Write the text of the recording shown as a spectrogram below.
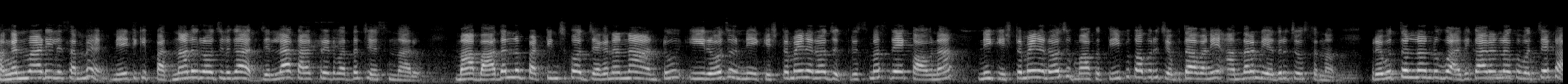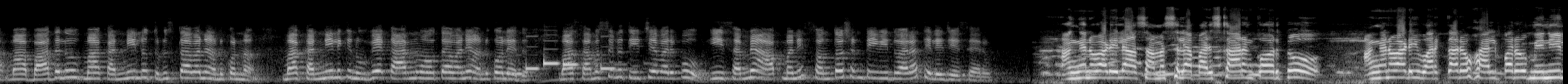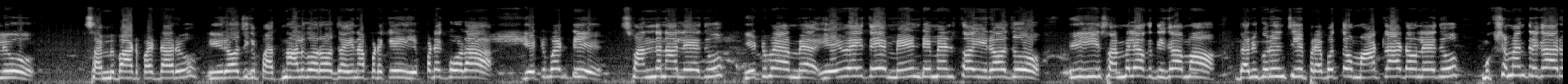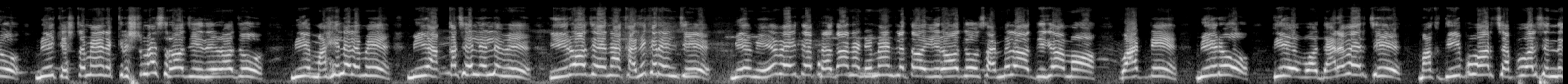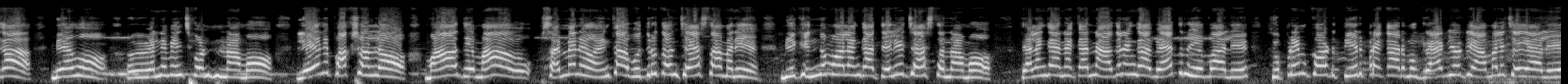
అంగన్వాడీల సమ్మె నేటికి పద్నాలుగు రోజులుగా జిల్లా కలెక్టరేట్ వద్ద చేస్తున్నారు. మా బాధలను పట్టించుకో జగనన్న అంటూ ఈ రోజు నీకు ఇష్టమైన రోజు క్రిస్మస్ డే కావున నీకు ఇష్టమైన రోజు మాకు తీపి కబురు చెబుతావని అందరం ఎదురు చూస్తున్నాం ప్రభుత్వంలో నువ్వు అధికారంలోకి వచ్చాక మా బాధలు మా కన్నీళ్ళు తుడుస్తావని అనుకున్నాం. మా కన్నీళ్ళకి నువ్వే కారణం అవుతావని అనుకోలేదు. మా సమస్యలు తీర్చే వరకు ఈ సమ్మె ఆపమని సంతోషం టీవీ ద్వారా తెలియజేశారు. అంగన్వాడీల సమస్యల పరిష్కారం కోరుతూ అంగన్వాడీ వర్కరు హెల్పరు మినీలు సమ్మెబాటు పడ్డారు. ఈ రోజుకి పద్నాలుగో రోజు అయినప్పటికీ ఇప్పటికి కూడా ఎటువంటి స్పందన లేదు. ఎటువంటి ఏవైతే మెయిన్ డిమాండ్స్తో ఈరోజు ఈ సమ్మెలోకి దిగామో దాని గురించి ప్రభుత్వం మాట్లాడడం లేదు. ముఖ్యమంత్రి గారు మీకు ఇష్టమైన క్రిస్మస్ రోజు ఇది రోజు. మీ మహిళలమి మీ అక్క చెల్లెళ్ళవి ఈ రోజైనా కనికరించి మేము ఏవైతే ప్రధాన డిమాండ్లతో ఈ రోజు సమ్మెలో దిగామో వాటిని మీరు నెరవేర్చి మాకు తీపివారు చెప్పవలసిందిగా మేము విన్నవించుకుంటున్నాము. లేని పక్షంలో మా మా సమ్మెను ఇంకా ఉధృతం చేస్తామని మీకు ఇందు మూలంగా తెలియజేస్తున్నాము. తెలంగాణ కన్నా అదనంగా వేతనం ఇవ్వాలి. సుప్రీంకోర్టు తీరు ప్రకారం గ్రాడ్యుయేటీ అమలు చేయాలి.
